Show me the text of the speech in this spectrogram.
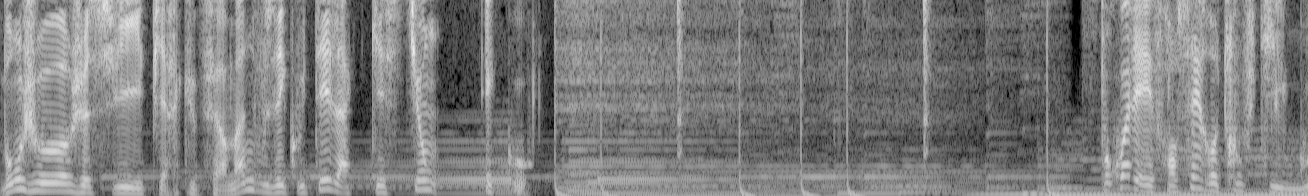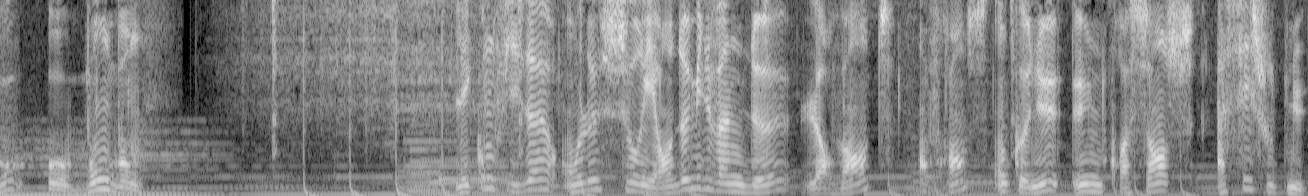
Bonjour, je suis Pierre Kupferman, vous écoutez la question écho. Pourquoi les Français retrouvent-ils goût aux bonbons? Les confiseurs ont le sourire. En 2022, leurs ventes en France ont connu une croissance assez soutenue.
